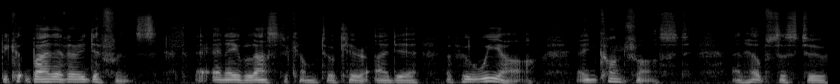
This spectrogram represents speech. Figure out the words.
because, by their very difference, enable us to come to a clearer idea of who we are in contrast and helps us to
